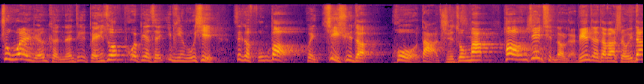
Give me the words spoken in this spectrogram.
数万人可能这个等于说会变成一贫如洗，这个风暴会继续的。扩大之中吗？好，我们今天请到了来宾，在台湾首位的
